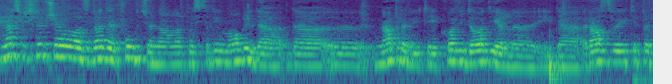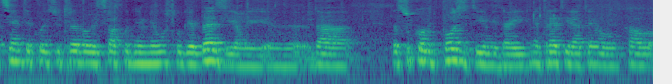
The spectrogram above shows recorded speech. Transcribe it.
Na svu sreću ova zgrada je funkcionalna, pa ste vi mogli da, da e, napravite i COVID odjel e, i da razdvojite pacijente koji su trebali svakodnevne usluge bez, jeli, e, da, da su COVID pozitivni, da ih ne tretirate evo, kao,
